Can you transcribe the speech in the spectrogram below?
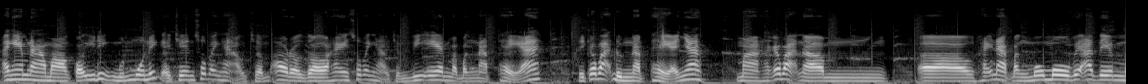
Anh em nào mà có ý định muốn mua nick ở trên shop anh hảo.org hay shop anh hảo.vn mà bằng nạp thẻ thì các bạn đừng nạp thẻ nhá. Mà các bạn um, uh, hãy nạp bằng Momo với ATM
